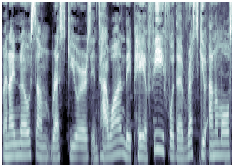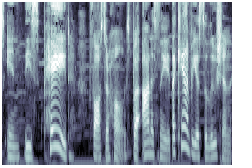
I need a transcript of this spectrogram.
And I know some rescuers in Taiwan, they pay a fee for the rescue animals in these paid foster homes. But honestly, that can't be a solution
